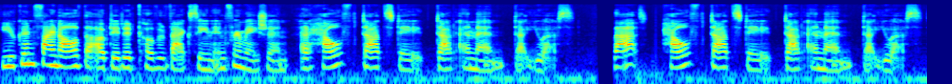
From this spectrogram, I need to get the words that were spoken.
You can find all of the updated COVID vaccine information at health.state.mn.us. That's health.state.mn.us.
